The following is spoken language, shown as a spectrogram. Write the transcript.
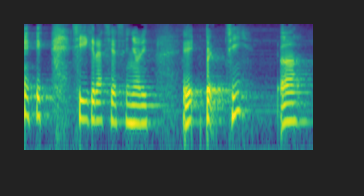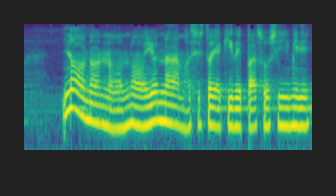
sí, gracias, señorita. Eh, pero, ¿sí? Ah, no, no, no, no, yo nada más estoy aquí de paso, sí, mire,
